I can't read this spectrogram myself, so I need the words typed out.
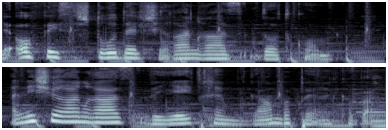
ל office שטרודל שירן רז dot com. אני שירן רז, ואהיה איתכם גם בפרק הבא.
